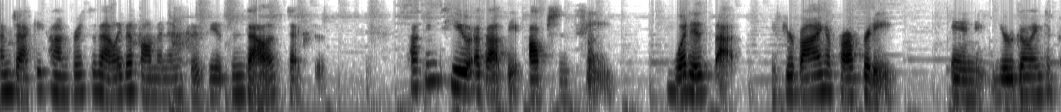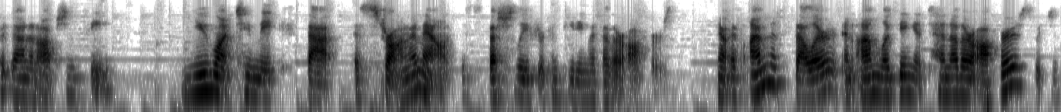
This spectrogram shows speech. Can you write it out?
I'm Jackie Converse with Allie Beth Allman and Associates in Dallas, Texas. Talking to you about the option fee. What is that? If you're buying a property and you're going to put down an option fee, you want to make that a strong amount, especially if you're competing with other offers. Now, if I'm the seller and I'm looking at 10 other offers, which is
